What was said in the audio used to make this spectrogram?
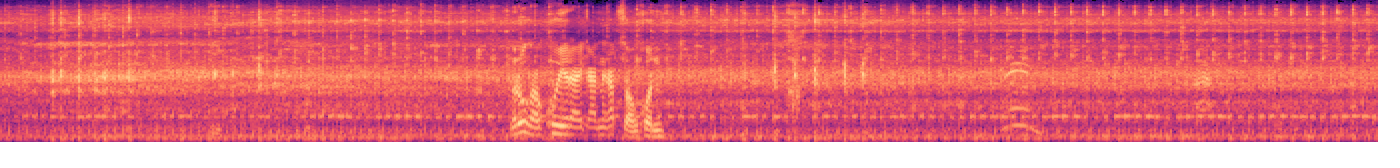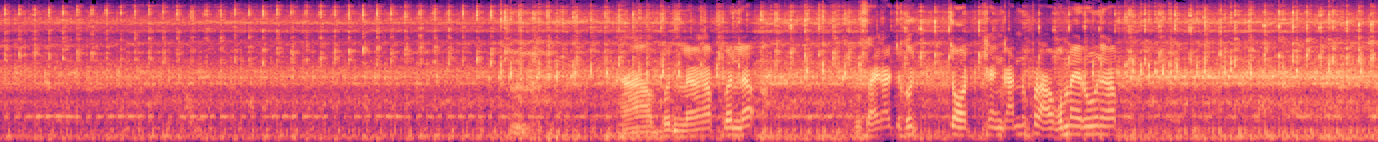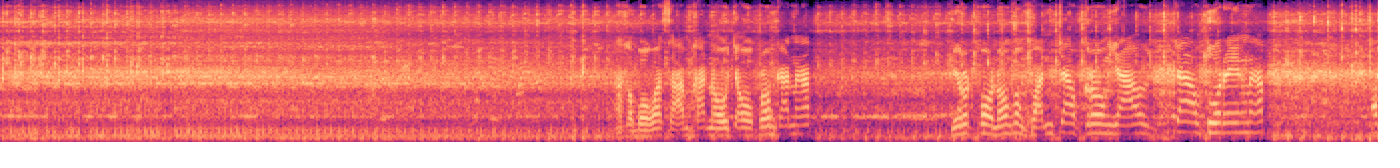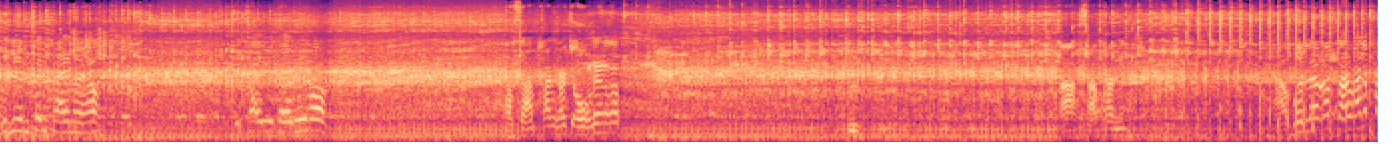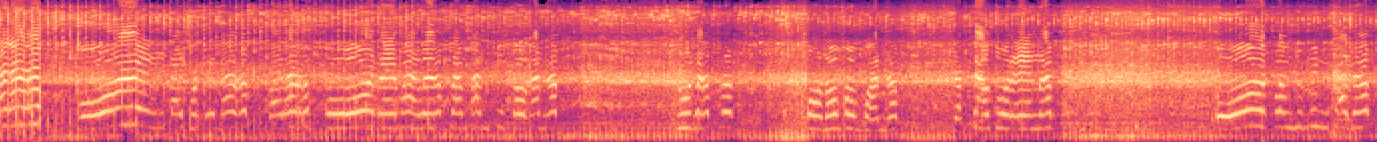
ไม่รู้เขาคุยอะไรกันนะครับสองคน อ่าเบิ้ลแล้วครับเบิ้ลแล้วสงสัยเขาจะจอดแข่งกันหรือเปล่าก็ไม่รู้นะครับเขาบอกว่าสามคันเอาจะออกพร้อมกันนะครับ มีรถพ่อน้องของขวัญเจ้ากรองยาวเจ้าตัวเรงนะครับ เอาไปยืนเส้นชัยหน่อยเอาเส้นชัยอยู่แถวนี้ป่ะอะสามคันเขาจะออกแล้วนะครับ อะสามคันเอาเบิ้ลแล้วครับสามคันไปแล้วครับ โอ้ยได้ชนกันแล้วครับ ไปแล้วครับ โอ้ยแรงมากเลยครับสามคันติดต่อกันครับ ดูนะครับรถพ่อน้องของขวัญครับกับเจ้าตัวเองนะครับ โอ้ยกล้องยุ่งวิ่งทันนะครับ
